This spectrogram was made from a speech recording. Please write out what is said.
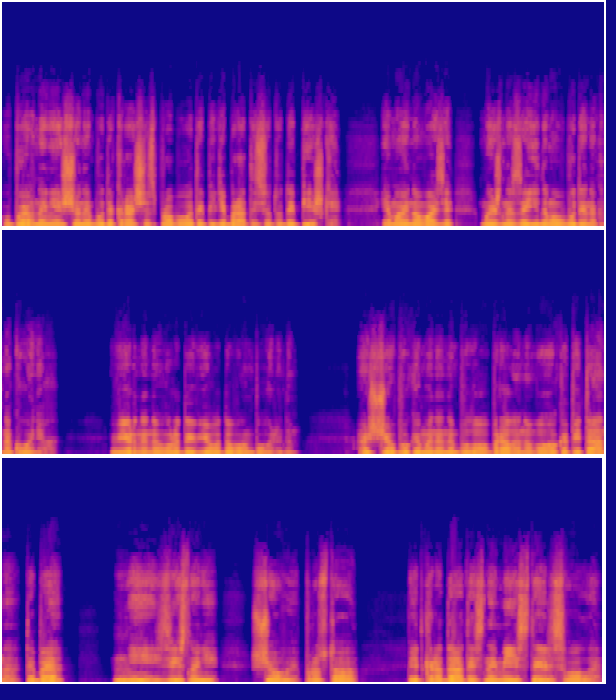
Упевнені, що не буде краще спробувати підібратися туди пішки. Я маю на увазі, ми ж не заїдемо в будинок на конях. Вірний нагородив його довгим поглядом. А що, поки мене не було обрали нового капітана? Тебе? Ні, звісно, ні. Що ви? Просто підкрадатись не мій стиль, своле.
